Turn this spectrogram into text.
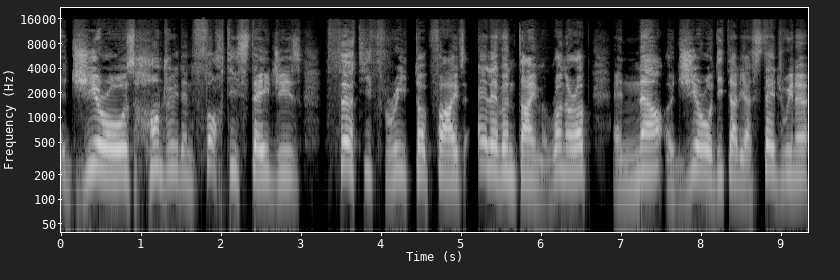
Giros, 140 stages, 33 top fives, 11 time runner up, and now a Giro d'Italia stage winner.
